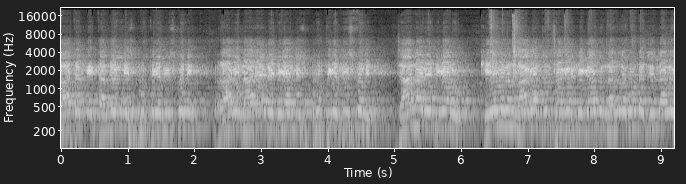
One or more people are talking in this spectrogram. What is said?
తాతలు మీ తండ్రుల్ని స్ఫూర్తిగా తీసుకొని రావి నారాయణ రెడ్డి గారిని స్ఫూర్తిగా తీసుకొని జానారెడ్డి గారు కేవలం నాగార్జున సాగర్కి కాదు నల్లగొండ జిల్లాలో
